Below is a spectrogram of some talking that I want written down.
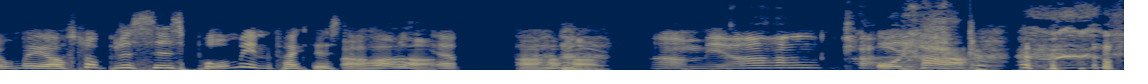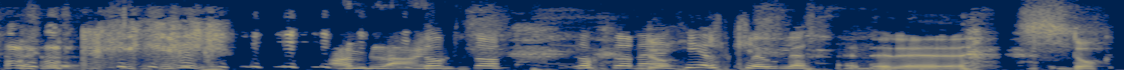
Jo, men jag slår precis på min faktiskt. Jag har Aha. en. Aha. Ja, men jag har klart. Oj! I'm blind! Doktorn, doktorn är Då- helt clueless. Eh, eh, Dok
